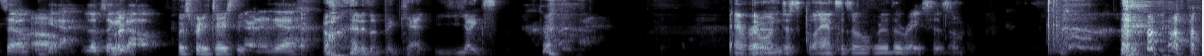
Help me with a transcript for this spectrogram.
So Oh. yeah, it looks like a Look- dog. Looks pretty tasty. There it is. Yeah. Oh, that is a big cat. Yikes. Everyone just glances over the racism.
